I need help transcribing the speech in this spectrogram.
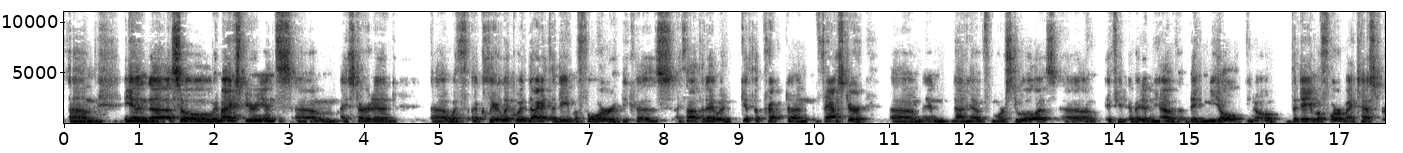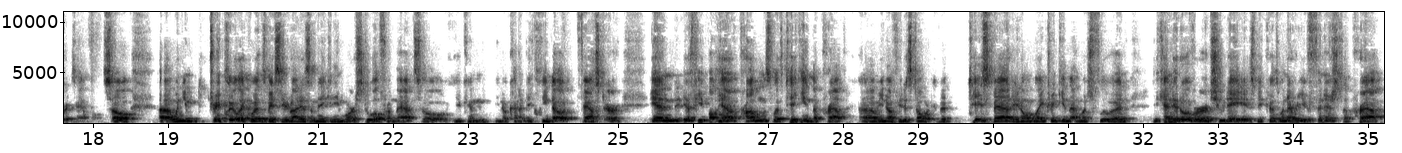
Um, and uh, so, in my experience, um, I started uh, with a clear liquid diet the day before because I thought that I would get the prep done faster um, and not have more stool as uh, if, you, if I didn't have a big meal, you know, the day before my test, for example. So uh, when you drink clear liquids, basically your body doesn't make any more stool from that, so you can, you know, kind of be cleaned out faster. And if people have problems with taking the prep, uh, you know, if you just don't, if it tastes bad, or you don't like drinking that much fluid, you can do it over two days because whenever you finish the prep,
